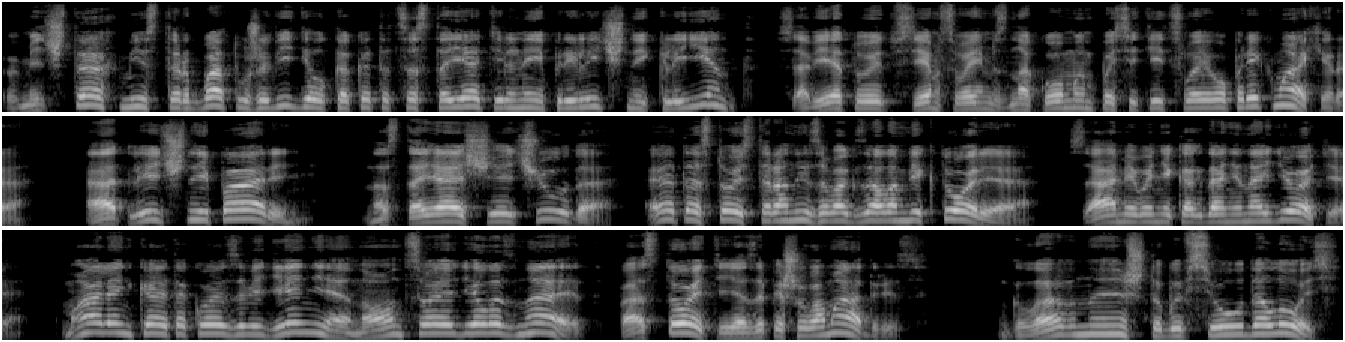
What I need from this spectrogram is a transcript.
В мечтах мистер Бат уже видел, как этот состоятельный и приличный клиент советует всем своим знакомым посетить своего парикмахера. «Отличный парень! Настоящее чудо! Это с той стороны за вокзалом Виктория. Сами вы никогда не найдете. Маленькое такое заведение, но он свое дело знает. Постойте, я запишу вам адрес. Главное, чтобы все удалось.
